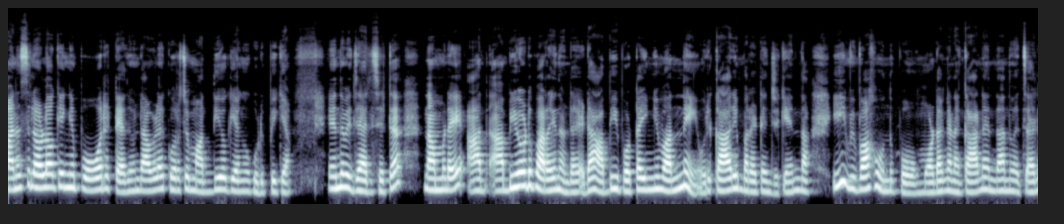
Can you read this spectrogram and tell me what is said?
മനസ്സിലുള്ളതൊക്കെ ഇങ്ങനെ പോരട്ടെ. അതുകൊണ്ട് അവളെ കുറച്ച് മദ്യമൊക്കെ അങ്ങ് കുടിപ്പിക്കാം എന്ന് വിചാരിച്ചിട്ട് നമ്മുടെ അബിയോട് പറയുന്നുണ്ട് എടാ അബി പൊട്ട ഇങ്ങി വന്നേ ഒരു കാര്യം പറയട്ടെ ചോദിക്കുക എന്താ? ഈ വിവാഹം ഒന്ന് പോകും മുടങ്ങണം. കാരണം എന്താണെന്ന് വെച്ചാൽ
